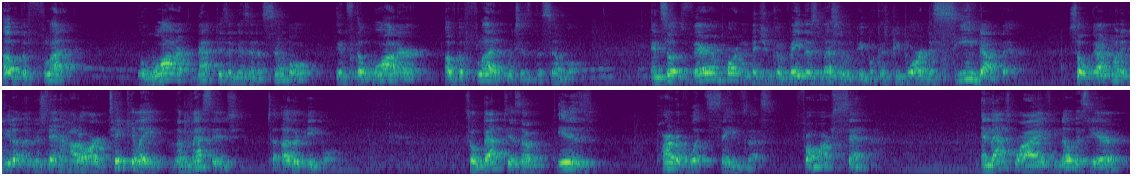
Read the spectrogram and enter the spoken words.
of the flood. The water, baptism isn't a symbol, it's the water of the flood, which is the symbol. And so it's very important that you convey this message with people because people are deceived out there. So God wanted you to understand how to articulate the message to other people. So baptism is part of what saves us from our sin. And that's why, if you notice here,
